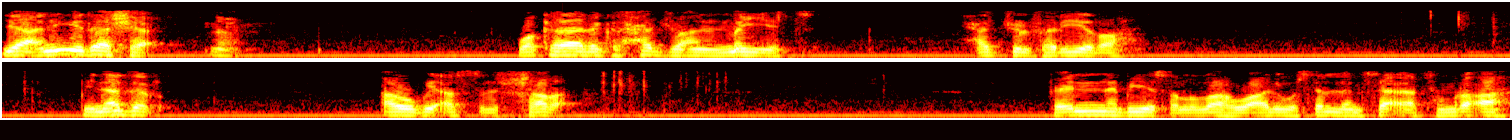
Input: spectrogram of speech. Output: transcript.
يعني إذا شاء. نعم. وكذلك الحج عن الميت حج الفريضة بنذر أو بأصل الشرع. فإن النبي صلى الله عليه وسلم سألت امرأة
